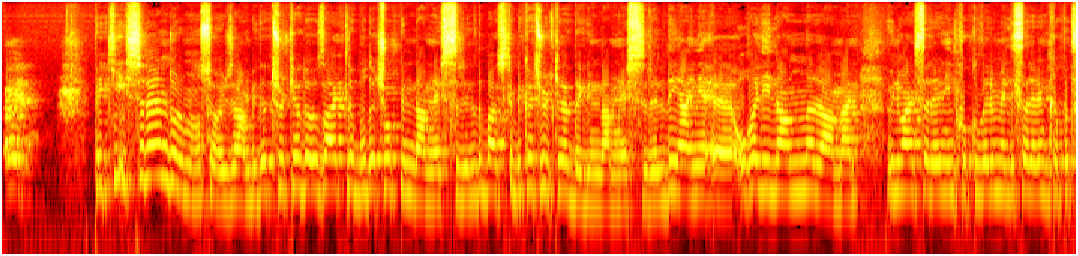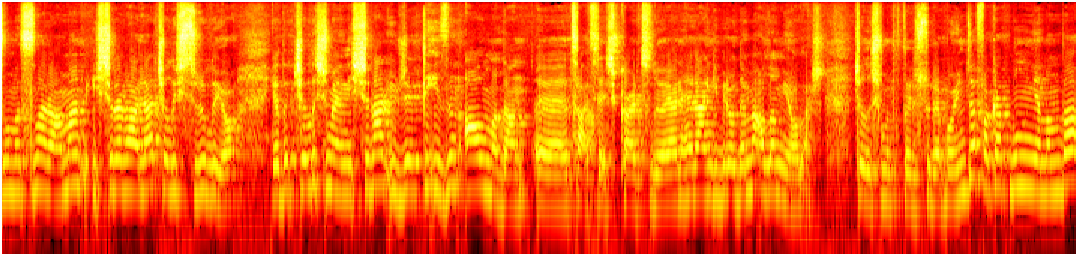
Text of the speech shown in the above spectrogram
Öyle. Peki işçilerin durumunu soracağım. Bir de Türkiye'de özellikle bu da çok gündemleştirildi. Başka birkaç ülkede de gündemleştirildi. Yani e, OHAL ilanına rağmen, üniversitelerin, ilkokulların ve liselerin kapatılmasına rağmen işçiler hala çalıştırılıyor. Ya da çalışmayan işçiler ücretli izin almadan e, tatile çıkartılıyor. Yani herhangi bir ödeme alamıyorlar çalışmadıkları süre boyunca. Fakat bunun yanında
